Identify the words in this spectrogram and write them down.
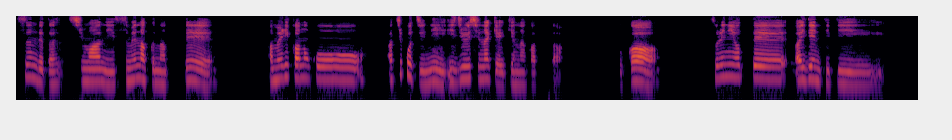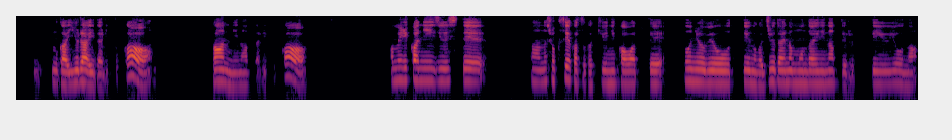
住んでた島に住めなくなって、アメリカのこう、あちこちに移住しなきゃいけなかったとか、それによってアイデンティティが揺らいだりとか、癌になったりとか、アメリカに移住して、あの、食生活が急に変わって、糖尿病っていうのが重大な問題になってるっていうような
